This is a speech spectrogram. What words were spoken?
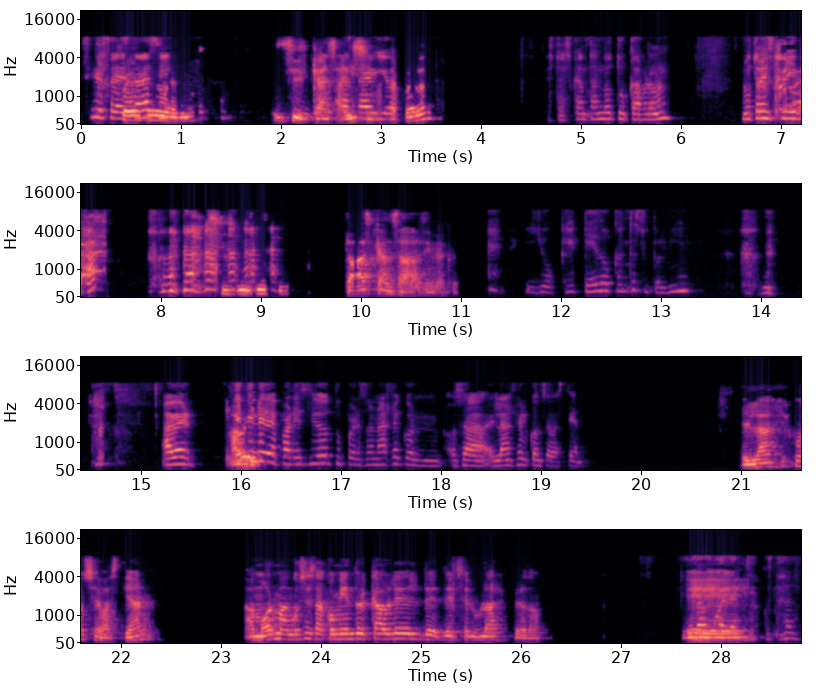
Sí, o sea, Fue estar muy así. Sí, cansadísima, ¿te acuerdas? ¿Estás cantando tú, cabrón? ¿No traes playback? Sí, sí, sí, sí. Estabas cansada, sí me acuerdo. Y yo, ¿qué pedo? Canta súper bien. A ver, ¿qué A ver. tiene de parecido tu personaje con, o sea, el ángel con Sebastián? El ángel con Sebastián. Amor, Mango se está comiendo el cable del, de- del celular, perdón. Y luego Eh, electrocutado.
